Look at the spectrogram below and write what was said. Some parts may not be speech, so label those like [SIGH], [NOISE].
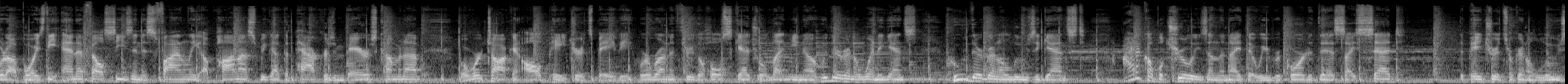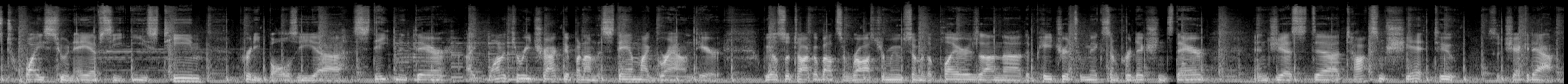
What up, boys? The NFL season is finally upon us. We got the Packers and Bears coming up, but we're talking all Patriots, baby. We're running through the whole schedule, letting you know who they're going to win against, who they're going to lose against. I had a couple Trulies on the night that we recorded this. I said the Patriots were going to lose twice to an AFC East team. Pretty ballsy uh, statement there. I wanted to retract it, but I'm going to stand my ground here. We also talk about some roster moves, some of the players on uh, the Patriots. We make some predictions there, and just uh, talk some shit too. So check it out.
